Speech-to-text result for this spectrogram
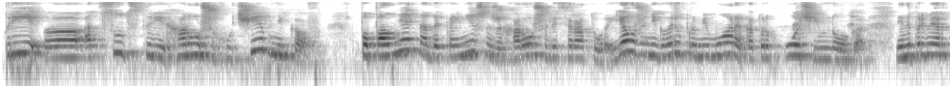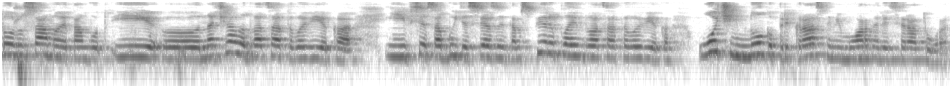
при э, отсутствии хороших учебников Пополнять надо, конечно же, хорошей литературой. Я уже не говорю про мемуары, которых очень много. И, например, то же самое там вот и э, начало 20 века, и все события, связанные там с первой половиной 20 века. Очень много прекрасной мемуарной литературы.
